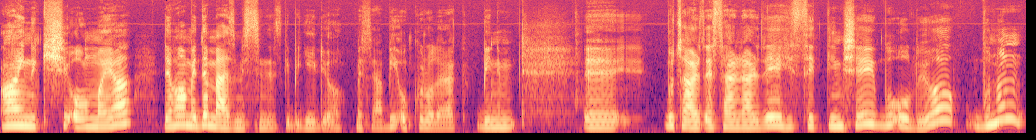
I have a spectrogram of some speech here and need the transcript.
aynı kişi olmaya devam edemezmişsiniz gibi geliyor. Mesela bir okur olarak benim e, bu tarz eserlerde hissettiğim şey bu oluyor. Bunun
